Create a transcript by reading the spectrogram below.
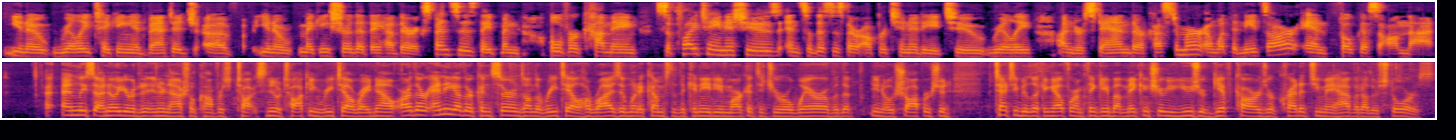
you know, really taking advantage of, you know, making sure that they have their expenses. They've been overcoming supply chain issues. And so this is their opportunity to really understand their customer and what the needs are and focus on that. And Lisa, I know you're at an international conference talk, you know, talking retail right now. Are there any other concerns on the retail horizon when it comes to the Canadian market that you're aware of that you know shoppers should potentially be looking out for? I'm thinking about making sure you use your gift cards or credits you may have at other stores.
